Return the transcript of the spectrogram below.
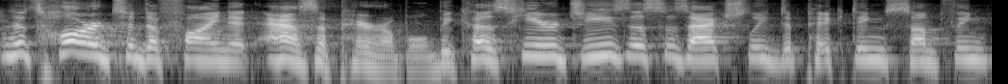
it's hard to define it as a parable because here Jesus is actually depicting something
